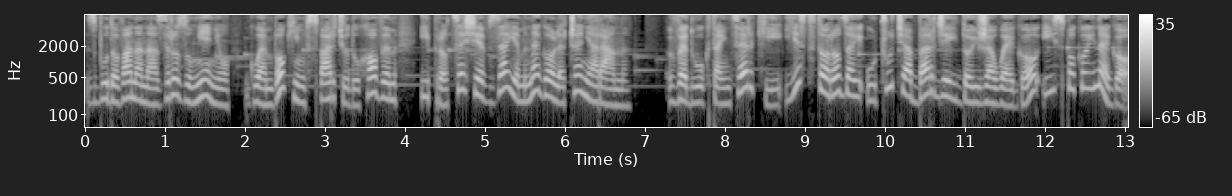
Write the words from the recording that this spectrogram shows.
zbudowana na zrozumieniu, głębokim wsparciu duchowym i procesie wzajemnego leczenia ran. Według tańcerki jest to rodzaj uczucia bardziej dojrzałego i spokojnego,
